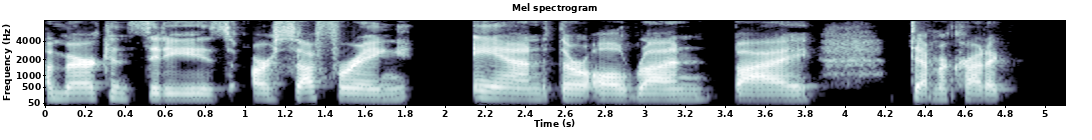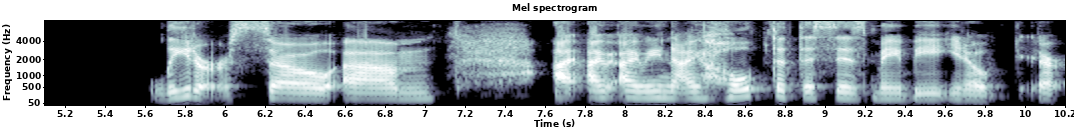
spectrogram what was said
american cities are suffering and they're all run by democratic leaders. So, um, I, I, mean, I hope that this is maybe, you know, er,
